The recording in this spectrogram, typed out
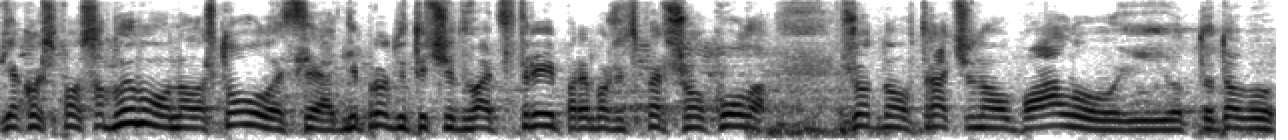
якось по-особливому налаштовувалося. Дніпро 2023, переможець першого кола, жодного втраченого балу. І от додому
